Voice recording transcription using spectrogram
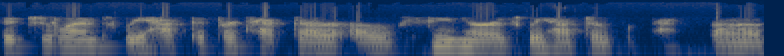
vigilant. We have to protect our, our seniors. We have to uh,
